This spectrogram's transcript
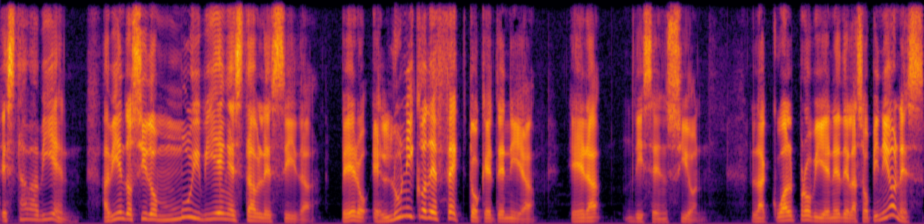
estaba bien, habiendo sido muy bien establecida, pero el único defecto que tenía era disensión la cual proviene de las opiniones.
